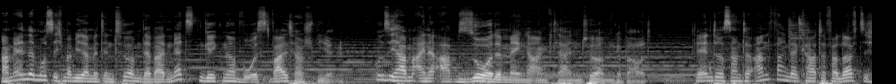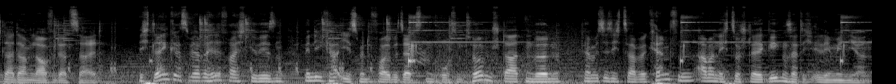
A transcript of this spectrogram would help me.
Am Ende muss ich mal wieder mit den Türmen der beiden letzten Gegner Wo ist Walter spielen. Und sie haben eine absurde Menge an kleinen Türmen gebaut. Der interessante Anfang der Karte verläuft sich leider im Laufe der Zeit. Ich denke, es wäre hilfreich gewesen, wenn die KIs mit voll besetzten großen Türmen starten würden, damit sie sich zwar bekämpfen, aber nicht so schnell gegenseitig eliminieren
